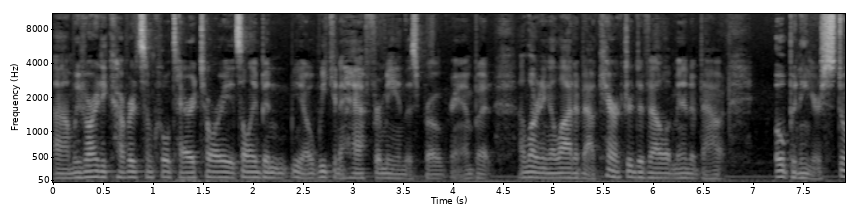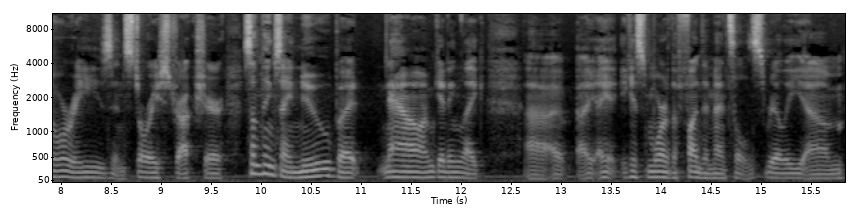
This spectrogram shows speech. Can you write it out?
um, we've already covered some cool territory. It's only been you know a week and a half for me in this program, but I'm learning a lot about character development, about opening your stories and story structure. Some things I knew, but now I'm getting like uh, I, I, guess more of the fundamentals really um,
